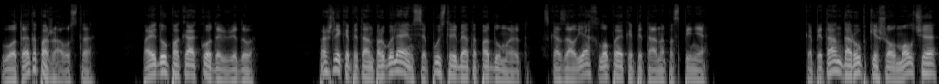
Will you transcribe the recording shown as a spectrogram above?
Вот это, пожалуйста. Пойду пока коды введу. «Пошли, капитан, прогуляемся, пусть ребята подумают», — сказал я, хлопая капитана по спине. Капитан до рубки шел молча,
